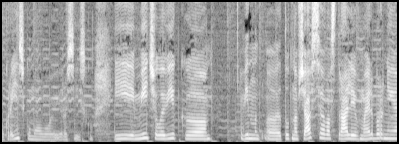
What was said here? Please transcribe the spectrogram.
українську мову і російську. І мій чоловік. е, Він е, тут навчався в Австралії, в Мельбурні.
